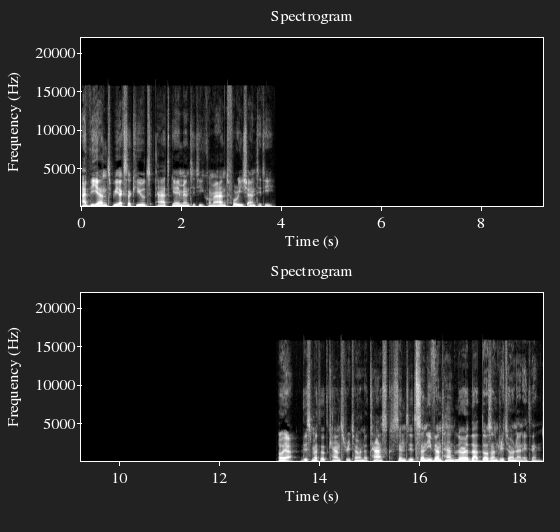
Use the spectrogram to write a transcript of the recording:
At the end, we execute add game entity command for each entity. Oh yeah, this method can't return a task since it's an event handler that doesn't return anything.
